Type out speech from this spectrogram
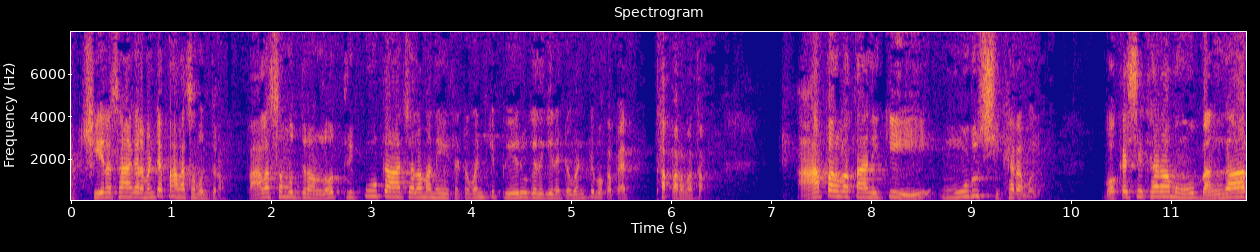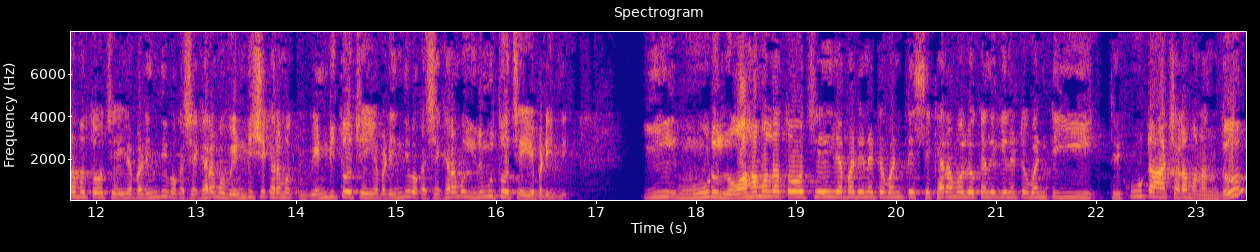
క్షీరసాగరం అంటే పాలసముద్రం. పాలసముద్రంలో త్రికూటాచలం అనేటటువంటి పేరు కలిగినటువంటి ఒక పెద్ద పర్వతం. ఆ పర్వతానికి మూడు శిఖరములు. ఒక శిఖరము బంగారముతో చేయబడింది ఒక శిఖరము వెండి శిఖరము వెండితో చేయబడింది ఒక శిఖరము ఇనుముతో చేయబడింది. ఈ మూడు లోహములతో చేయబడినటువంటి శిఖరములు కలిగినటువంటి ఈ త్రికూటాచలమునందు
